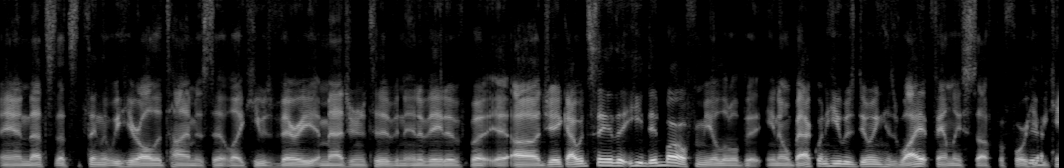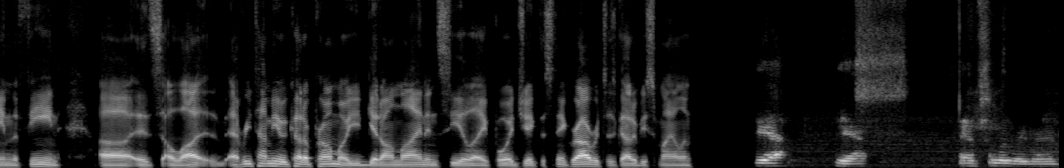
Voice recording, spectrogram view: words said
and that's that's the thing that we hear all the time is that like he was very imaginative and innovative but eh, uh jake i would say that he did borrow from you a little bit you know back when he was doing his wyatt family stuff before he yeah. became the fiend uh it's a lot every time he would cut a promo you'd get online and see like boy jake the snake roberts has got to be smiling. Yeah. Yeah. Absolutely man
